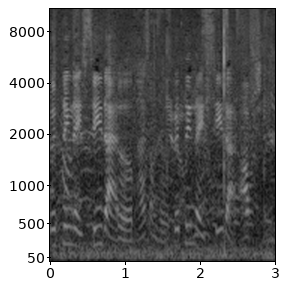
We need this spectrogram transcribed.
Good thing they see that. Good thing they see that option.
